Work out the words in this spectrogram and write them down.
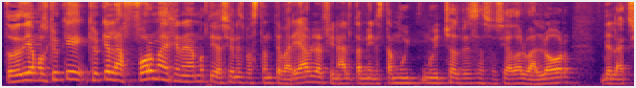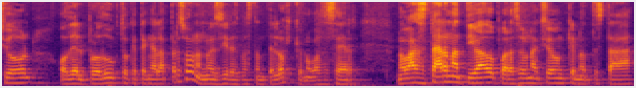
Entonces, digamos, creo que, creo que la forma de generar motivación es bastante variable. Al final también está muy, muchas veces asociado al valor de la acción o del producto que tenga la persona. ¿no? Es decir, es bastante lógico. No vas a, ser, no vas a estar motivado por hacer una acción que no te está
